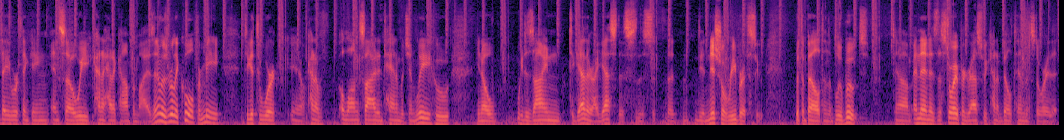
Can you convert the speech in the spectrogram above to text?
they were thinking, and so we kind of had a compromise. And it was really cool for me to get to work, you know, kind of alongside in tandem with Jim Lee, who, you know, we designed together, I guess, this this the the initial rebirth suit with the belt and the blue boots. Um, and then as the story progressed, we kind of built in the story that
